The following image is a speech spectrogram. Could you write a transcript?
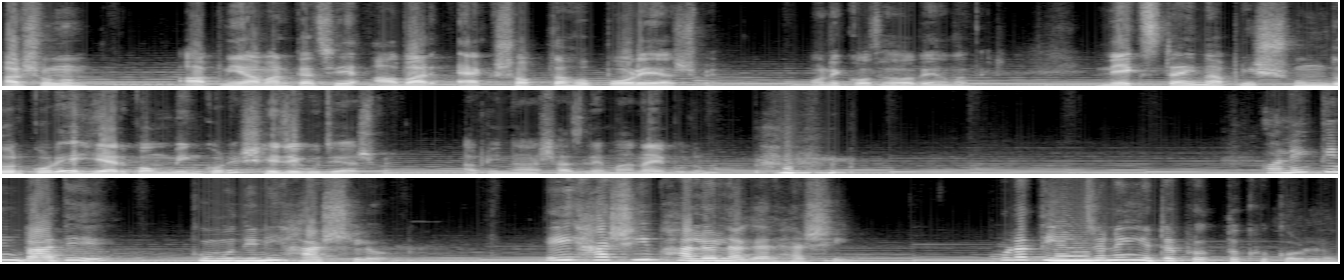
আর শুনুন আপনি আমার কাছে আবার এক সপ্তাহ পরে আসবেন অনেক কথা হবে আমাদের। নেক্সট টাইম আপনি সুন্দর করে হেয়ার কম্বিং করে সেজে গুজে আসবেন। আপনি না সাজলে মানায় বলুন। অনেকদিন বাদে কুমুদিনী হাসল। এই হাসি ভালো লাগার হাসি। ওরা তিনজনেই এটা প্রত্যক্ষ করল।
